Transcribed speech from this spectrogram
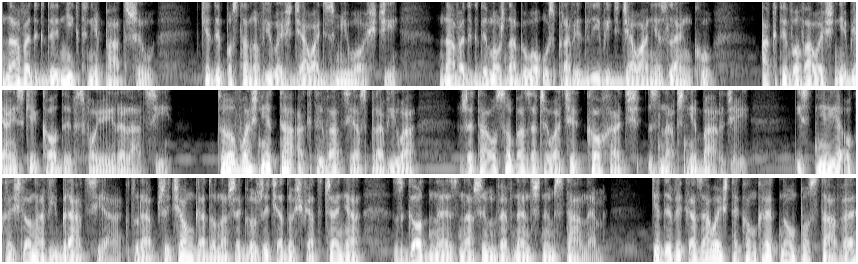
nawet gdy nikt nie patrzył, kiedy postanowiłeś działać z miłości, nawet gdy można było usprawiedliwić działanie z lęku, aktywowałeś niebiańskie kody w swojej relacji. To właśnie ta aktywacja sprawiła, że ta osoba zaczęła cię kochać znacznie bardziej. Istnieje określona wibracja, która przyciąga do naszego życia doświadczenia zgodne z naszym wewnętrznym stanem. Kiedy wykazałeś tę konkretną postawę,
